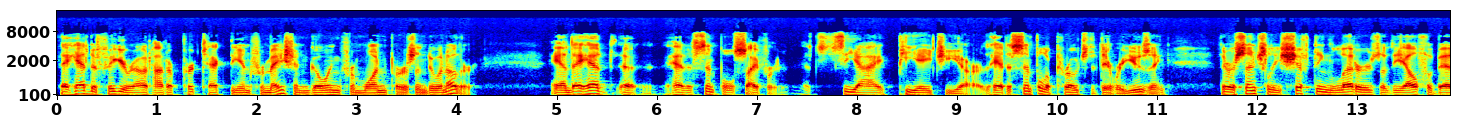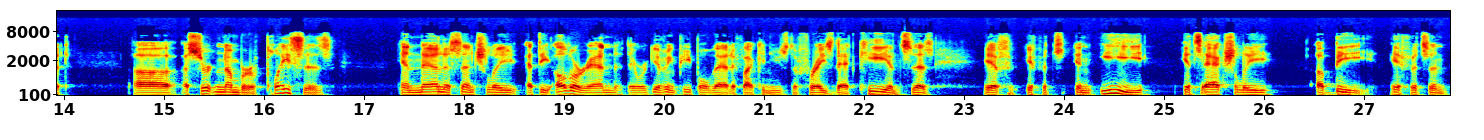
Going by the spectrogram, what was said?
they had to figure out how to protect the information going from one person to another. And they had uh, had a simple cipher. It's C I P H E R. They had a simple approach that they were using. They're essentially shifting letters of the alphabet uh, a certain number of places, and then essentially at the other end, they were giving people that, if I can use the phrase, that key, and says, if if it's an E, it's actually a B. If it's an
